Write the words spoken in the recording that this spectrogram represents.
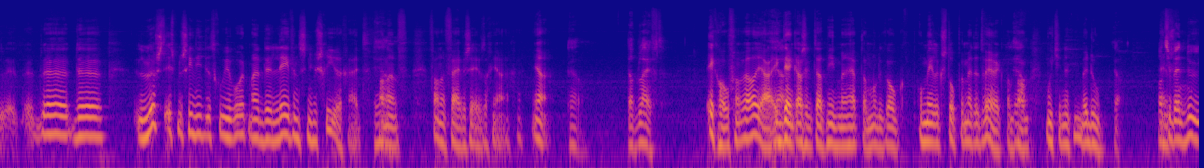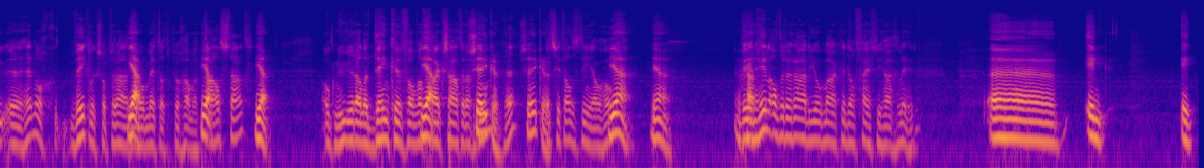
de, de lust is misschien niet het goede woord, maar de levensnieuwsgierigheid van Ja. een, van een 75-jarige. Ja. Ja, dat blijft. Ik hoop van wel, ja. Ja. Ik denk als ik dat niet meer heb, dan moet ik ook onmiddellijk stoppen met het werk. Want Ja. dan moet je het niet meer doen. Want En je bent nu eh, nog wekelijks op de radio Ja. met dat programma Ja. Taalstaat. Ja, Ook nu weer aan het denken van wat Ja, ga ik zaterdag zeker. doen. Hè? zeker. Dat zit altijd in jouw hoofd. Ja, ja. We Ben je een heel andere radio maken dan 50 jaar geleden? Eh, ik, ik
